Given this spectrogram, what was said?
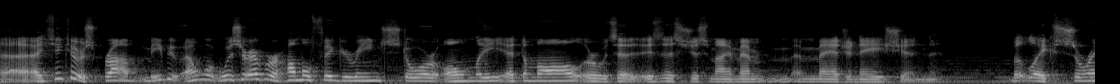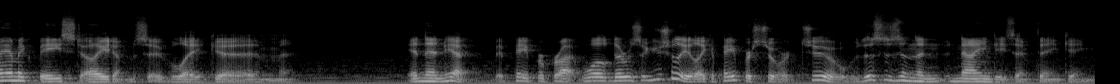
Uh, I think there was prob maybe was there ever a Hummel figurine store only at the mall, or was it is this just my mem- imagination? But like ceramic based items, uh, like um, and then yeah, paper pro. Well, there was usually like a paper store too. This is in the '90s, I'm thinking.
